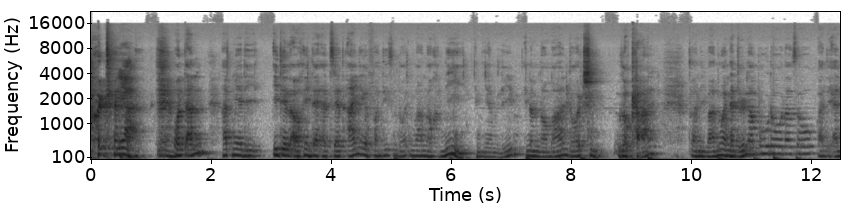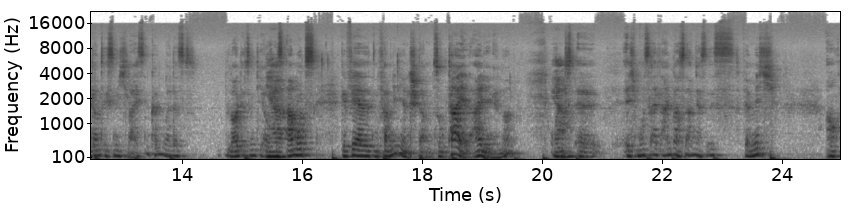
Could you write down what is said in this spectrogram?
Leute. Ja. Und dann hat mir die Idil auch hinterher erzählt, einige von diesen Leuten waren noch nie in ihrem Leben in einem normalen deutschen Lokal sondern die waren nur in der Dönerbude oder so, weil die Eltern sich nicht leisten können, weil das Leute sind, die ja. aus armutsgefährdeten Familien stammen, zum Teil, einige. Ne? Ja. Und äh, ich muss halt einfach sagen, es ist für mich auch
